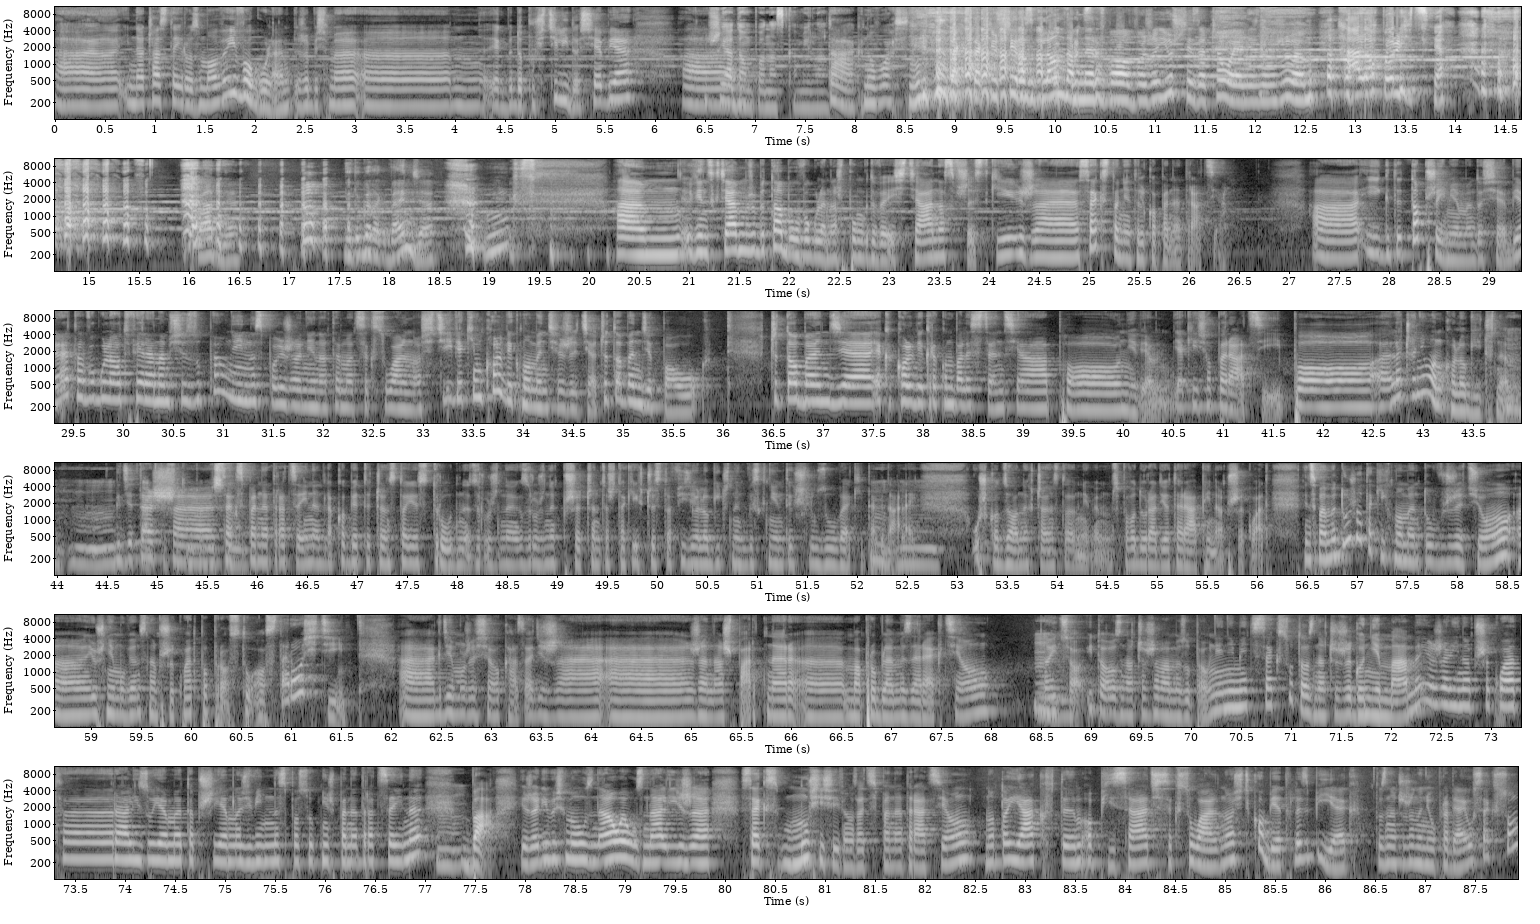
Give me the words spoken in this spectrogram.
e, i na czas tej rozmowy i w ogóle, żebyśmy e, jakby dopuścili do siebie. E, już jadą po nas, Kamila. Tak, no właśnie. tak, tak już się rozglądam nerwowo, że już się zaczęło, ja nie zdążyłam. Halo, policja! Ładnie. Niedługo tak będzie. Mm. Um, więc chciałabym, żeby to był w ogóle nasz punkt wyjścia, nas wszystkich, że seks to nie tylko penetracja. I gdy to przyjmiemy do siebie, to w ogóle otwiera nam się zupełnie inne spojrzenie na temat seksualności w jakimkolwiek momencie życia, czy to będzie połóg, czy to będzie jakakolwiek rekonwalescencja po, nie wiem, jakiejś operacji, po e, leczeniu onkologicznym, mm-hmm. gdzie tak, też e, seks penetracyjny dla kobiety często jest trudny z różnych, z różnych przyczyn, też takich czysto fizjologicznych, wyschniętych śluzówek i tak mm-hmm. dalej, uszkodzonych często, nie wiem, z powodu radioterapii na przykład. Więc mamy dużo takich momentów w życiu, e, już nie mówiąc na przykład po prostu o starości, gdzie może się okazać, że, że nasz partner ma problemy z erekcją, No mm. i co? I to oznacza, że mamy zupełnie nie mieć seksu? To oznacza, że go nie mamy, jeżeli na przykład e, realizujemy tę przyjemność w inny sposób niż penetracyjny? Mm. Ba, jeżeli byśmy uznały, uznali, że seks musi się wiązać z penetracją, no to jak w tym opisać seksualność kobiet, lesbijek? To znaczy, że one nie uprawiają seksu?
